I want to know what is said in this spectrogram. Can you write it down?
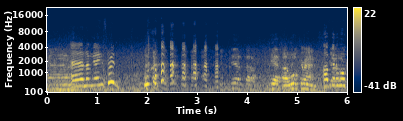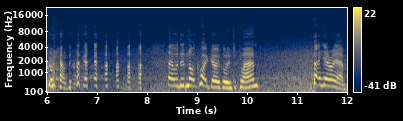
And and I'm going through. uh, walk around. I've got to walk around. that one did not quite go according to plan. But here I am.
